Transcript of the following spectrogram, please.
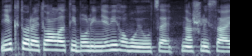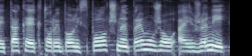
Niektoré toalety boli nevyhovujúce. Našli sa aj také, ktoré boli spoločné pre mužov aj ženy.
